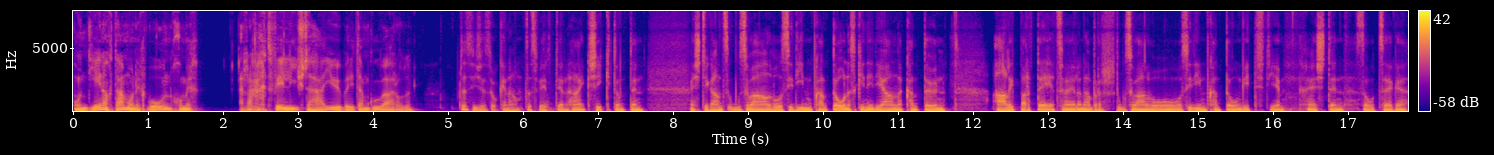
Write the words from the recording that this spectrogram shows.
Und je nachdem, wo ich wohne, komme ich recht viele Listen über in diesem Gouverne, oder? Das ist ja so, genau. Das wird dir heimgeschickt und dann hast die ganze Auswahl, wo sie in deinem Kanton, es gibt nicht in allen Kantonen, alle Parteien zu wählen, aber die Auswahl, wo, wo es in deinem Kanton gibt, die hast du dann sozusagen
